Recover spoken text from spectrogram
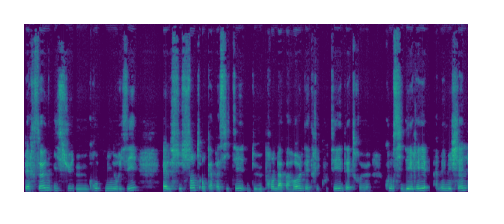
personnes issues de groupes minorisés elles se sentent en capacité de prendre la parole, d'être écoutées, d'être euh, considérées à même échelle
